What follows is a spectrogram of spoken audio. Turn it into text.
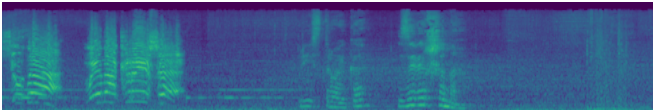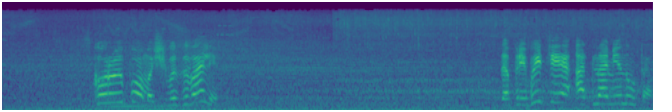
Сюда! Мы на крыше! Пристройка завершена. Скорую помощь вызывали? До прибытия одна минута.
